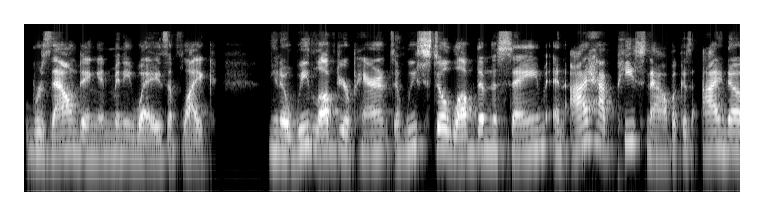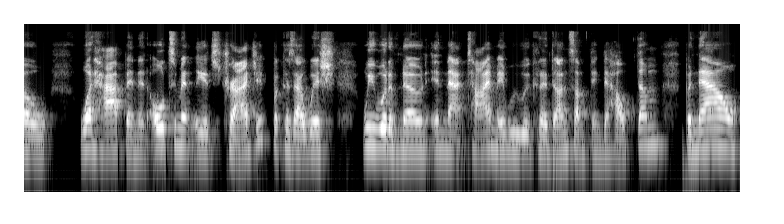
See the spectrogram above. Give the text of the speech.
resounding in many ways of like, you know, we loved your parents and we still love them the same. And I have peace now because I know what happened. And ultimately, it's tragic because I wish we would have known in that time. Maybe we could have done something to help them. But now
